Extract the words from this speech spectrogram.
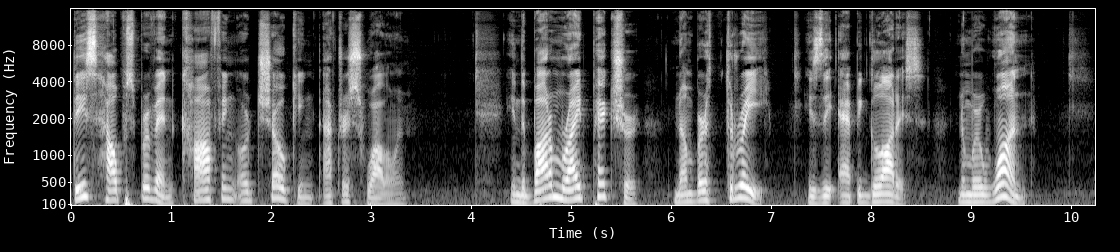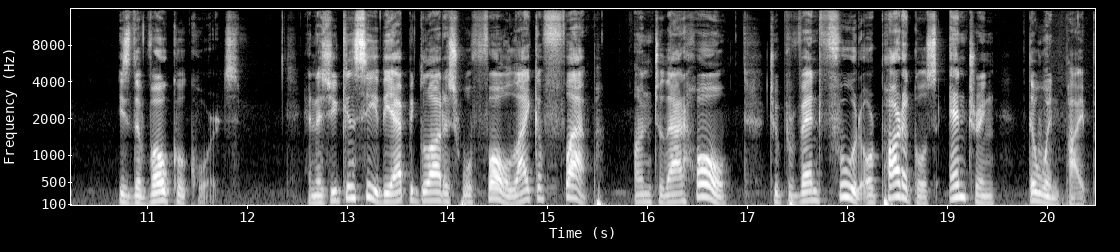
This helps prevent coughing or choking after swallowing. In the bottom right picture, number 3 is the epiglottis. Number 1 is the vocal cords. And as you can see, the epiglottis will fall like a flap onto that hole to prevent food or particles entering the windpipe.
